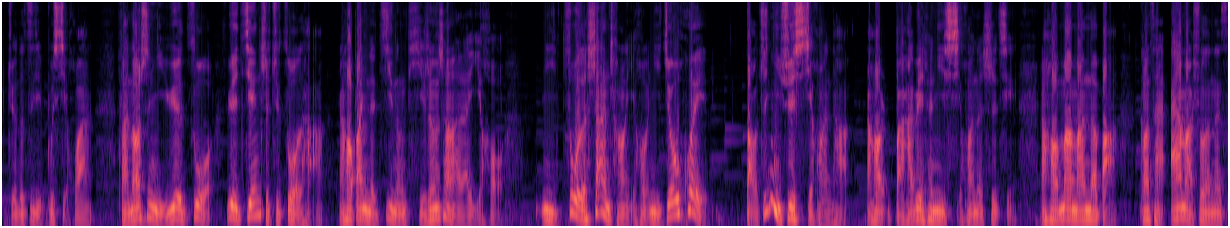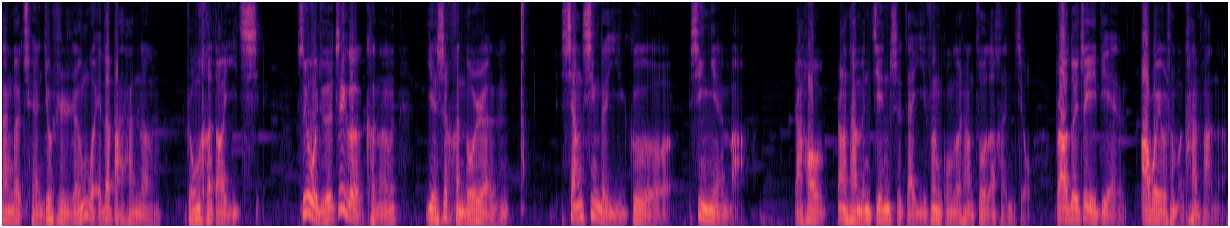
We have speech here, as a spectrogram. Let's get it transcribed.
觉得自己不喜欢。反倒是你越做越坚持去做它，然后把你的技能提升上来了以后，你做的擅长了以后，你就会导致你去喜欢它，然后把它变成你喜欢的事情，然后慢慢的把刚才艾玛说的那三个圈，就是人为的把它能融合到一起。所以我觉得这个可能也是很多人相信的一个信念吧，然后让他们坚持在一份工作上做了很久。不知道对这一点二位有什么看法呢？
